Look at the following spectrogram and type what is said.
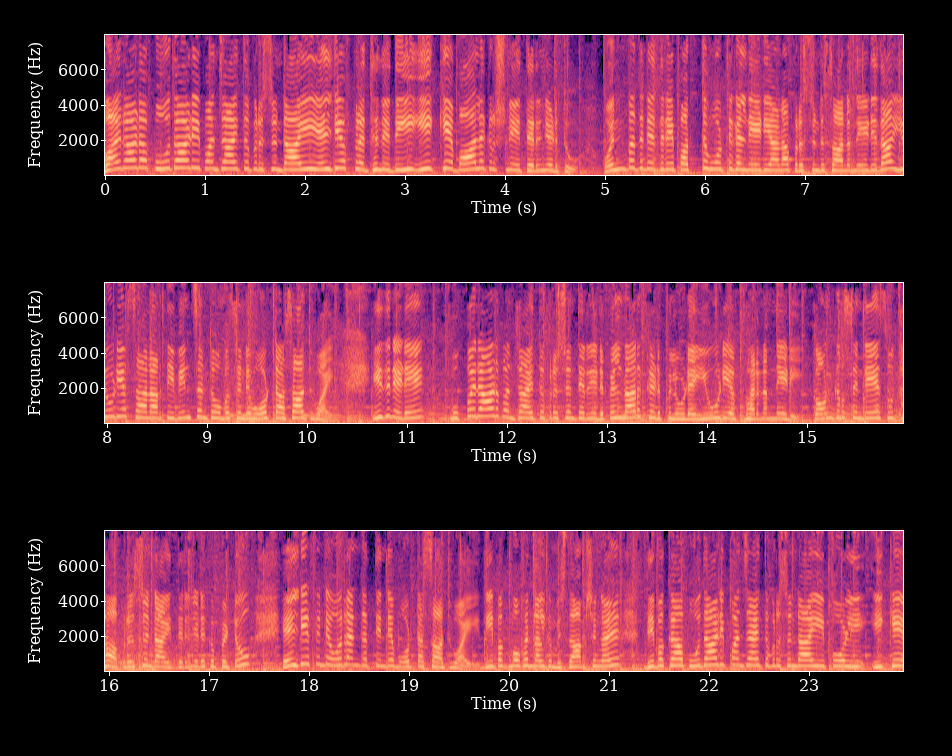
വയനാട് പൂതാടി പഞ്ചായത്ത് പ്രസിഡന്റായി എൽ ഡി എഫ് പ്രതിനിധി ഇ കെ ബാലകൃഷ്ണനെ തെരഞ്ഞെടുത്തു. ഒൻപതിനെതിരെ പത്ത് വോട്ടുകൾ നേടിയാണ് പ്രസിഡന്റ് സ്ഥാനം നേടിയത്. യു ഡി എഫ് സ്ഥാനാർത്ഥി വിൻസെന്റ് തോമസിന്റെ വോട്ട് അസാധുവായി. ഇതിനിടെ മുപ്പനാട് പഞ്ചായത്ത് പ്രസിഡന്റ് തെരഞ്ഞെടുപ്പിൽ നറുക്കെടുപ്പിലൂടെ യു ഡി എഫ് ഭരണം നേടി. കോൺഗ്രസിന്റെ സുധ പ്രസിഡന്റായി തെരഞ്ഞെടുക്കപ്പെട്ടു. എൽ ഡി എഫിന്റെ ഒരംഗത്തിന്റെ വോട്ട് അസാധുവായി. ദീപക് മോഹൻ നൽകും വിശദാംശങ്ങൾ. ദീപക് പൂതാടി പഞ്ചായത്ത് പ്രസിഡന്റായി ഇപ്പോൾ ഇ കെ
